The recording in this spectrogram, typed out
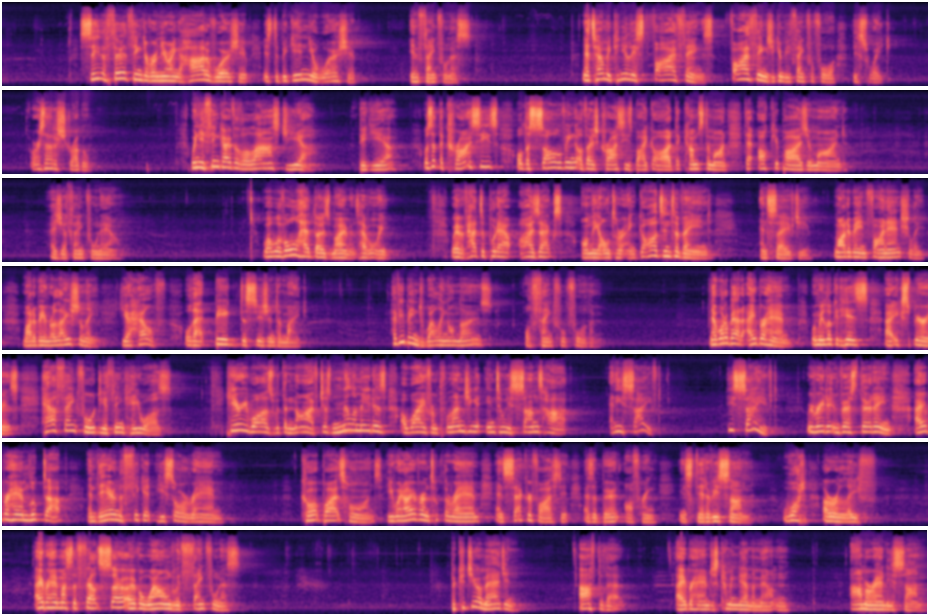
See, the third thing to renewing a heart of worship is to begin your worship in thankfulness. Now, tell me, can you list five things, five things you can be thankful for this week? Or is that a struggle? When you think over the last year, big year, was it the crises or the solving of those crises by God that comes to mind, that occupies your mind as you're thankful now? Well, we've all had those moments, haven't we? Where we've had to put our Isaacs on the altar and God's intervened and saved you. Might have been financially, might have been relationally, your health, or that big decision to make. Have you been dwelling on those or thankful for them? Now, what about Abraham when we look at his uh, experience? How thankful do you think he was? Here he was with the knife just millimeters away from plunging it into his son's heart, and he's saved. He's saved. We read it in verse 13. Abraham looked up, and there in the thicket he saw a ram caught by its horns. He went over and took the ram and sacrificed it as a burnt offering instead of his son. What a relief! Abraham must have felt so overwhelmed with thankfulness. But could you imagine after that, Abraham just coming down the mountain, arm around his son,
